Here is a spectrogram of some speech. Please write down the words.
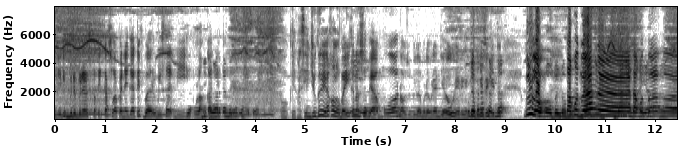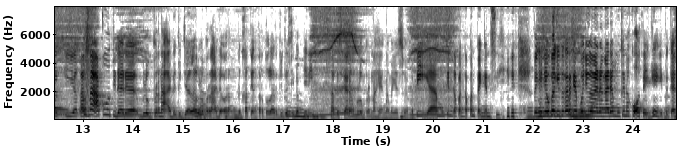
Jadi benar-benar ketika swabnya negatif baru bisa Ya, dipulangkan gitu ya? ruang isolasi. Oke, kasihan juga ya kalau bayi kena swab Iya. ya ampun. Nauzubillah mudah-mudahan jauh ya dengan Udah swab, gitu-gitu. Mbak? Belum. Oh, belum. Takut Jangan. banget, Jangan, takut ya. banget. Iya, karena aku tidak ada belum pernah ada gejala, Iya. belum pernah ada orang dekat yang tertular juga sih, Dok. Jadi sampai sekarang belum pernah yang namanya swab. Tapi ya mungkin kapan-kapan pengen sih. pengen nyoba gitu karena kepo juga kadang-kadang mungkin aku OTG gitu kan.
